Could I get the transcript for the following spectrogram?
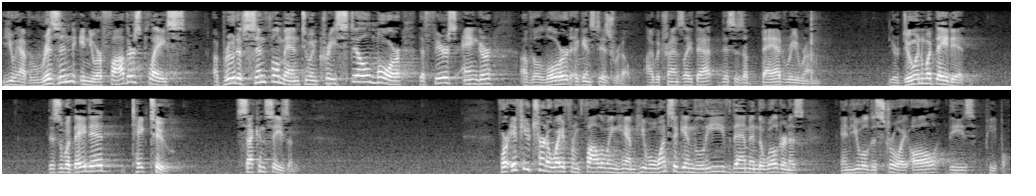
you have risen in your father's place a brood of sinful men to increase still more the fierce anger of the Lord against Israel. I would translate that this is a bad rerun. You're doing what they did. This is what they did. Take two. Second season. For if you turn away from following him, he will once again leave them in the wilderness, and you will destroy all these people.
